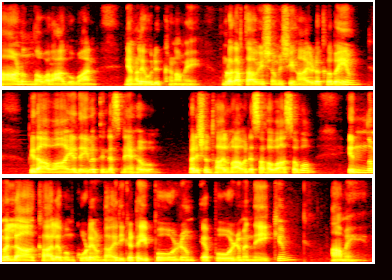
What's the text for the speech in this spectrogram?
കാണുന്നവരാകുവാൻ ഞങ്ങളെ ഒരുക്കണമേ. നമ്മുടെ കർത്താവിശ്വ മിഷിഹായുടെ കൃപയും പിതാവായ ദൈവത്തിന്റെ സ്നേഹവും പരിശുദ്ധാത്മാവിന്റെ സഹവാസവും എന്നും എല്ലാ കാലവും കൂടെ ഉണ്ടായിരിക്കട്ടെ. ഇപ്പോഴും എപ്പോഴും എന്നേക്കും. ആമേൻ.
